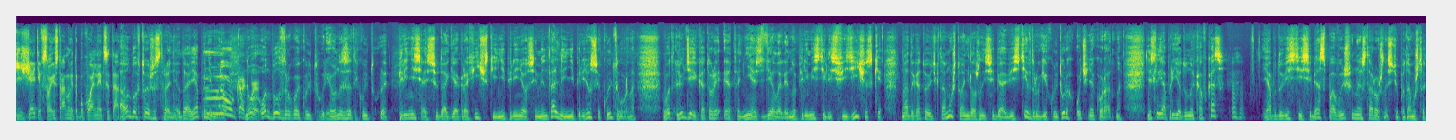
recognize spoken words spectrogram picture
Езжайте в свою страну, это буквальная цитата. А он был в той же стране, да, я понимаю. Ну, как Но бы. он был в другой культуре. Он из этой культуры, перенесясь сюда географически, не перенесся ментально и не перенесся культурно. Вот людей, которые это не сделали, но переместились физически, надо готовить к тому, что они должны себя вести в других культурах очень аккуратно. Если я приеду на Кавказ, угу. Я буду вести себя с повышенной осторожностью, потому что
